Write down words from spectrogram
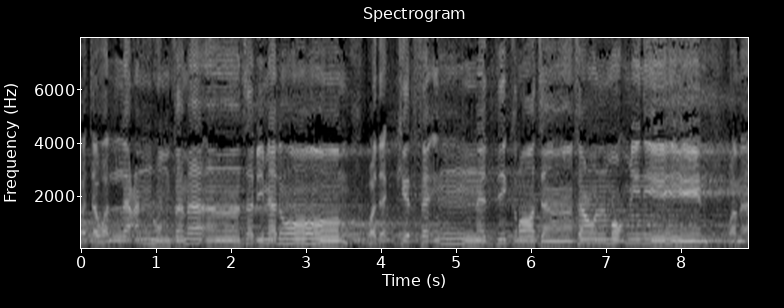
فتول عنهم فما أنت بملوم. وذكر فإن الذكرى تنفع المؤمنين. وما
